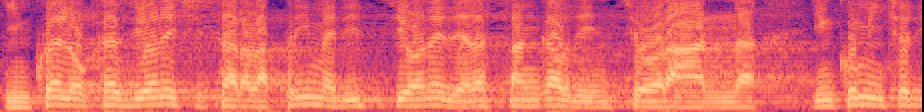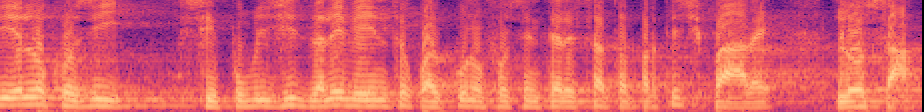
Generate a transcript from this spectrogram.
In quell'occasione ci sarà la prima edizione della San Gaudenzio Run. Incomincio a dirlo così si pubblicizza l'evento qualcuno fosse interessato a partecipare lo sa.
